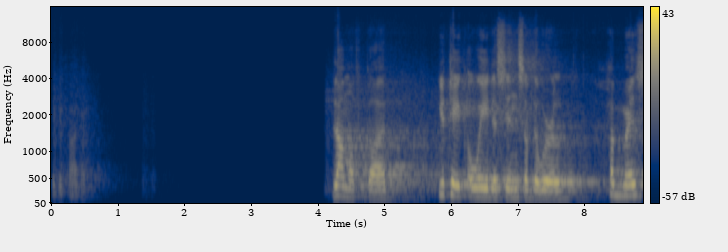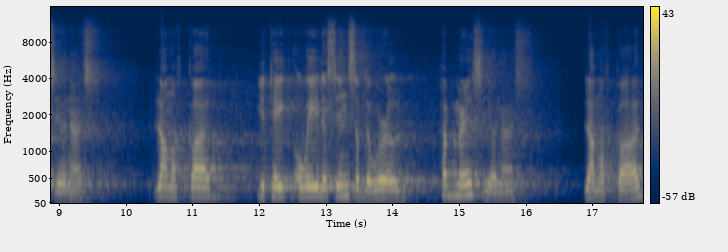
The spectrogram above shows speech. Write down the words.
Thank you, Father. Lamb of God, you take away the sins of the world. Have mercy on us. Lamb of God, you take away the sins of the world. Have mercy on us. Lamb of God,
